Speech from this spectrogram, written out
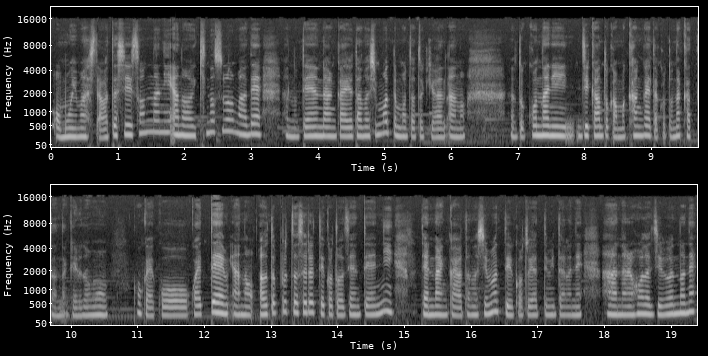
思いました。私そんなにあの気の済むまであの展覧会を楽しもうって思った時はあのあとこんなに時間とかあんま考えたことなかったんだけれども今回こうこうやってあのアウトプットするっていうことを前提に展覧会を楽しむっていうことをやってみたらねああなるほど自分のね、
